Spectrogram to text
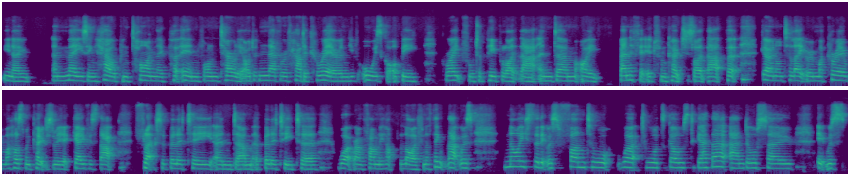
you know, amazing help and time they put in voluntarily, I would have never have had a career. And you've always got to be grateful to people like that. And um, I benefited from coaches like that. But going on to later in my career, my husband coached me. It gave us that flexibility and um, ability to work around family life. And I think that was nice that it was fun to work towards goals together. And also, it was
